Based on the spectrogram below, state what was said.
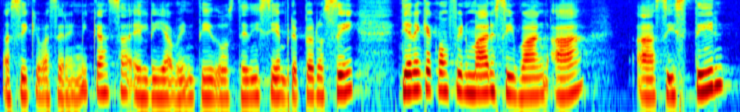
Así que va a ser en mi casa el día 22 de diciembre. Pero sí, tienen que confirmar si van a, asistir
